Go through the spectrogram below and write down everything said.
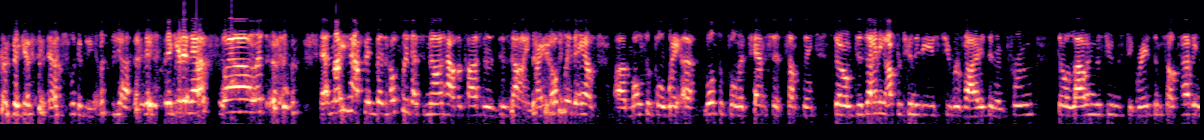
they get an F. Look at Deanna. Yeah, they, they get an F. Well, that might happen, but hopefully that's not how the class is designed, right? hopefully they have uh, multiple way, uh, multiple attempts at something. So designing opportunities to revise and improve so allowing the students to grade themselves, having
